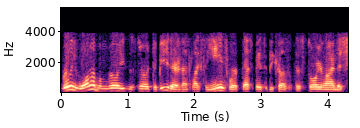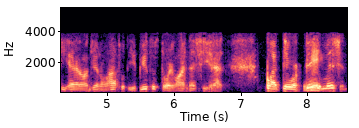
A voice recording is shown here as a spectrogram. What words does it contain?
really one of them really deserved to be there, and that's Lexi Ainsworth. That's basically because of the storyline that she had on General Hospital, the abusive storyline that she had. But there were big Mhm. omissions.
